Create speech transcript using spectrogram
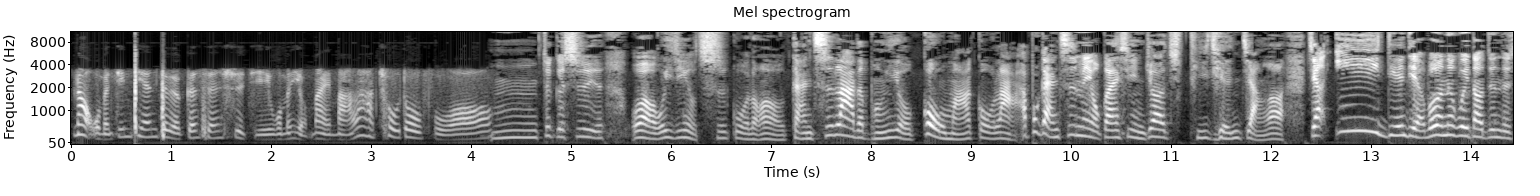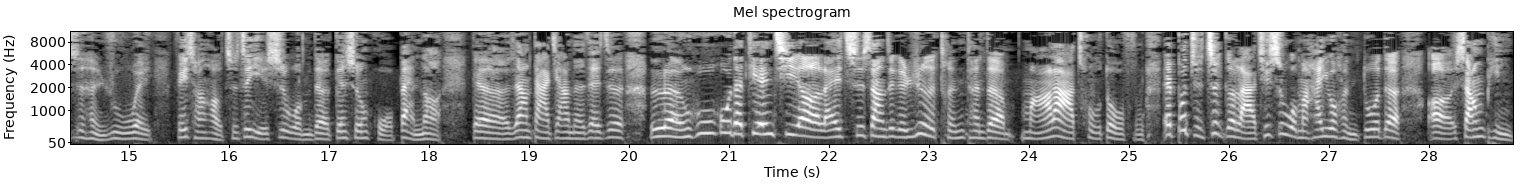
那我们今天这个根生市集，我们有卖麻辣臭豆腐哦。嗯，这个是哇，我已经有吃过了哦。敢吃辣的朋友，够麻够辣啊！不敢吃没有关系，你就要提前讲啊，讲一点点。不过那味道真的是很入味，非常好吃。这也是我们的根生伙伴呢，呃，让大家呢在这冷乎乎的天气哦来。吃上这个热腾腾的麻辣臭豆腐。哎，不止这个啦，其实我们还有很多的呃商品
